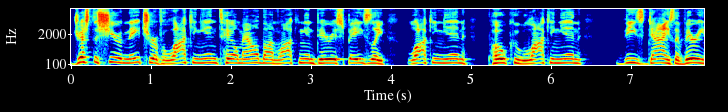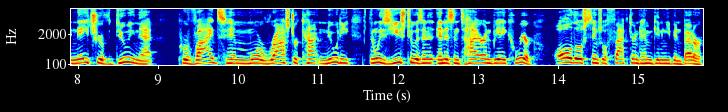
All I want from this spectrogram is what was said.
Just the sheer nature of locking in Théo Maledon, locking in Darius Bazley, locking in Poku, locking in these guys, the very nature of doing that provides him more roster continuity than what he's used to in his entire NBA career. All those things will factor into him getting even better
